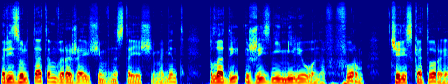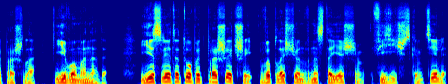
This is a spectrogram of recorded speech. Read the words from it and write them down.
результатом, выражающим в настоящий момент плоды жизни миллионов форм, через которые прошла его монада. Если этот опыт прошедший воплощен в настоящем физическом теле,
